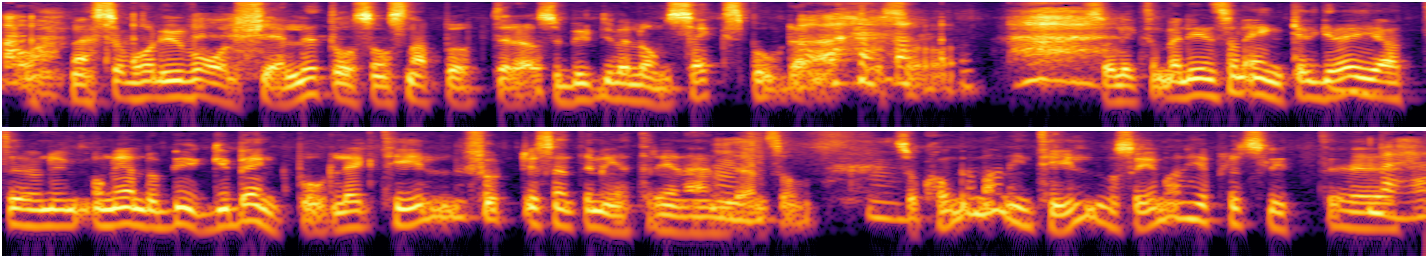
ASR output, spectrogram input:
Ja, men så var det ju Valfjället då som snappade upp det där och så byggde väl de sex borden. Så, så liksom, men det är en sån enkel grej att eh, om ni ändå bygger bänkbord, lägg till 40 centimeter i ena änden mm. så, mm. så kommer man in till och så är man helt plötsligt eh,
